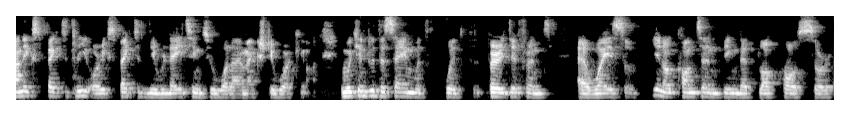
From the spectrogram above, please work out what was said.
unexpectedly or expectedly relating to what I'm actually working on. And we can do the same with, with very different uh, ways of, you know, content being that blog posts or,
